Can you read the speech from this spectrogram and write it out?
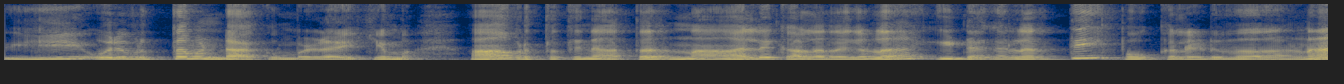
ഈ ഒരു വൃത്തമുണ്ടാക്കുമ്പോഴേക്കും ആ വൃത്തത്തിനകത്ത് നാല് കളറുകൾ ഇടകലർത്തി പൂക്കളിടുന്നതാണ്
